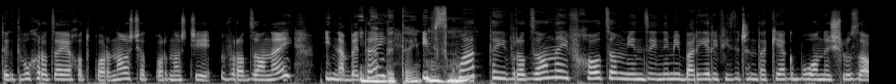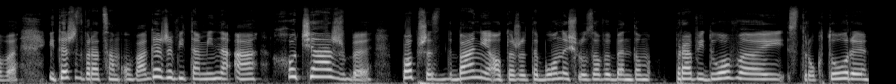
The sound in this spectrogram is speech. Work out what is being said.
tych dwóch rodzajach odporności, odporności wrodzonej i nabytej. I, nabytej. I w mhm. skład tej wrodzonej wchodzą m.in. bariery fizyczne, takie jak błony śluzowe. I też zwracam uwagę, że witamina A chociażby chociażby poprzez dbanie o to, że te błony śluzowe będą prawidłowej struktury,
